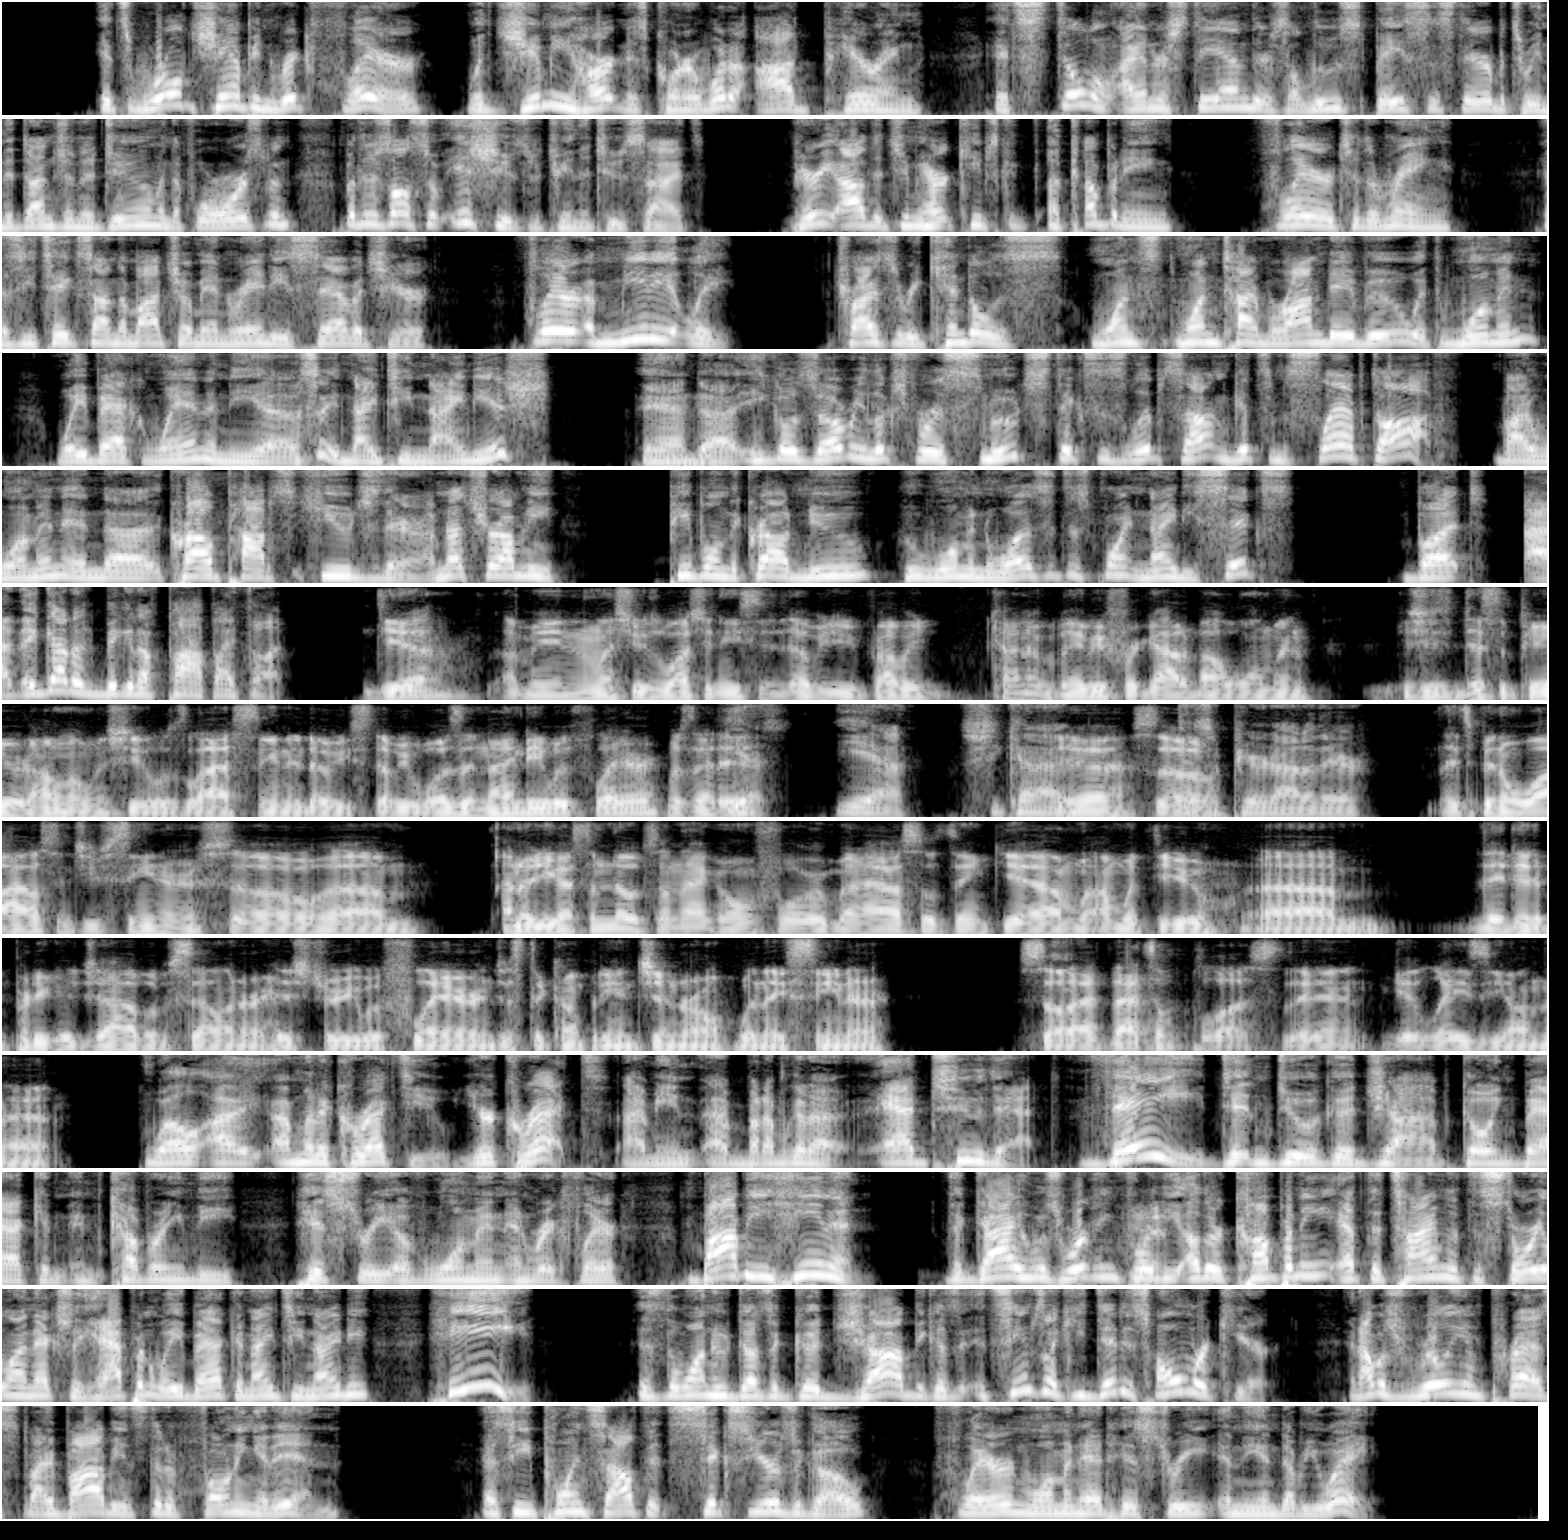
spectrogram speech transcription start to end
It's world champion Ric Flair with Jimmy Hart in his corner. What an odd pairing. It's still, I understand there's a loose basis there between the Dungeon of Doom and the Four Horsemen, but there's also issues between the two sides. Very odd that Jimmy Hart keeps accompanying Flair to the ring as he takes on the Macho Man Randy Savage here. Flair immediately tries to rekindle his one one time rendezvous with woman way back when in the uh, say 1990 ish. And mm-hmm. uh, he goes over, he looks for a smooch, sticks his lips out, and gets him slapped off by woman. And uh, the crowd pops huge there. I'm not sure how many people in the crowd knew who woman was at this point in 96, but uh, they got a big enough pop, I thought. Yeah. I mean, unless you was watching ECW, you probably kind of maybe forgot about woman she's disappeared. I don't know when she was last seen in WCW. Was it 90 with Flair? Was that it? Yes. Yeah. She kind of yeah, so disappeared out of there it's been a while since you've seen her, so um, I know you got some notes on that going forward. But I also think, yeah, I'm I'm with you. Um, they did a pretty good job of selling her history with Flair and just the company in general when they seen her. So that that's a plus. They didn't get lazy on that. Well, I I'm going to correct you. You're correct. I mean, uh, but I'm going to add to that. They didn't do a good job going back and, and covering the history of woman and Ric Flair. Bobby Heenan, the guy who was working for the other company at the time that the storyline actually happened way back in 1990, he is the one who does a good job because it seems like he did his homework here. And I was really impressed by Bobby instead of phoning it in, as he points out that six years ago, Flair and Woman had history in the NWA.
